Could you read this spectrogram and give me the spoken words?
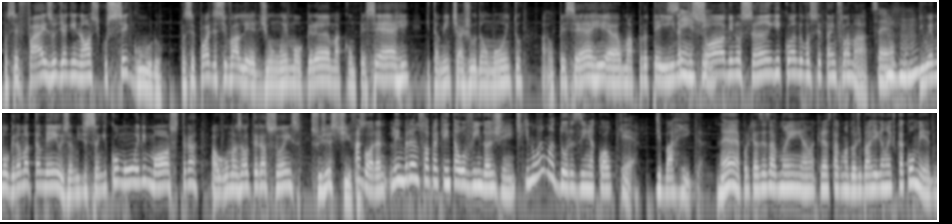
você faz o diagnóstico seguro. Você pode se valer de um hemograma com PCR, que também te ajudam muito. Ah, O PCR é uma proteína Sim, que sim. sobe no sangue quando você está inflamado. Certo. Uhum. E o hemograma também, o exame de sangue comum, ele mostra algumas alterações sugestivas. Agora, lembrando só pra quem tá ouvindo a gente, que não é uma dorzinha qualquer de barriga, né? Porque às vezes a mãe, a criança tá com uma dor de barriga, a mãe fica com medo.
